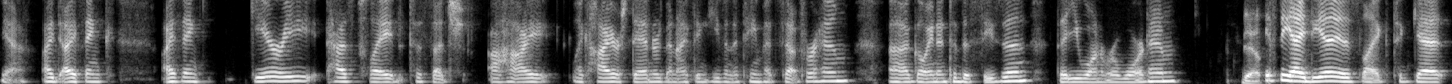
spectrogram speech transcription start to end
Yeah, I, I think, I think Gary has played to such a high like higher standard than I think even the team had set for him uh, going into the season that you want to reward him. Yeah. If the idea is like to get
